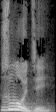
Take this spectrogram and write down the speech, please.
злодей.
